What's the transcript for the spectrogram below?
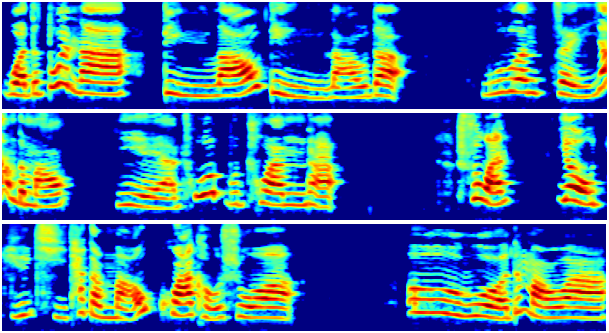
我的盾呐！”顶牢顶牢的，无论怎样的矛也戳不穿它。说完，又举起他的矛，夸口说：“哦，我的矛啊！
